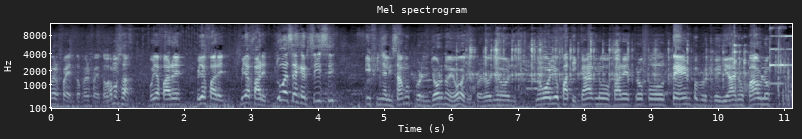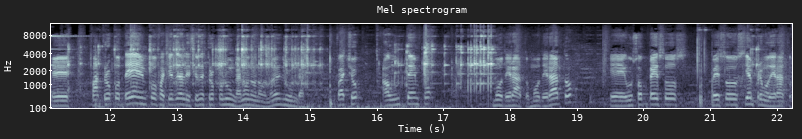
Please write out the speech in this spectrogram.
perfecto perfecto. Vamos a voy a fare voy a fare voy a fare due esercizi y finalizamos por el giorno de hoy. Por el giorno no voglio faticarlo fare troppo tempo porque diranno Paolo eh, fa troppo tempo facendo la lezione troppo lunga no no no no es lunga. Faccio a un tempo moderato moderato eh, uso pesos pesos siempre moderato.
